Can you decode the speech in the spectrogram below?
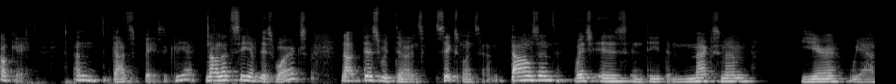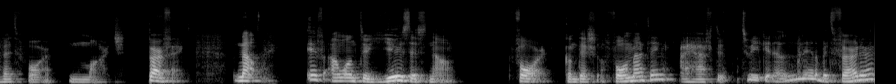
Okay, and that's basically it. Now let's see if this works. Now this returns 6.7 thousand, which is indeed the maximum. Here we have it for March. Perfect. Now, if I want to use this now for conditional formatting, I have to tweak it a little bit further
